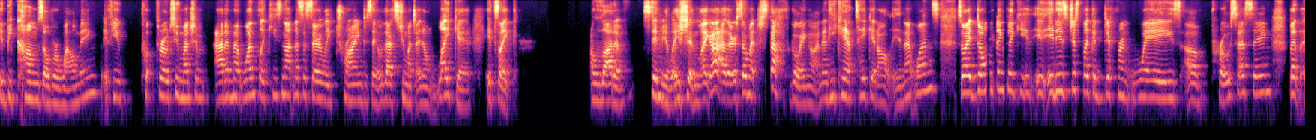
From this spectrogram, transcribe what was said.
it becomes overwhelming if you put throw too much at him at once like he's not necessarily trying to say oh that's too much i don't like it. It's like a lot of stimulation like ah there's so much stuff going on and he can't take it all in at once. So i don't think like it, it is just like a different ways of processing. But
